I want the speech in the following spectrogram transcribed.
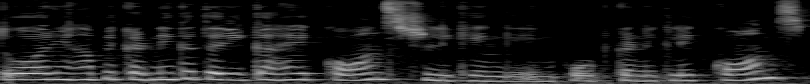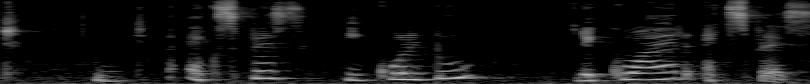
तो और यहाँ पे करने का तरीका है कॉन्स्ट लिखेंगे। इंपोर्ट करने के लिए const express equal to require express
